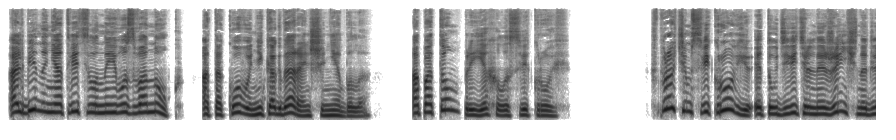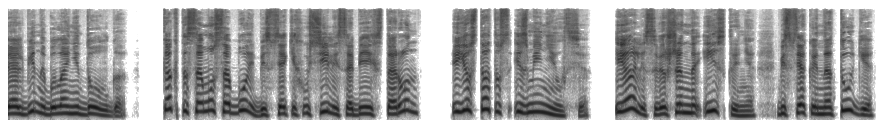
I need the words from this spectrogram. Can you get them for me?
Альбина не ответила на его звонок, а такого никогда раньше не было. А потом приехала свекровь. Впрочем, свекровью эта удивительная женщина для Альбины была недолго. Как-то само собой, без всяких усилий с обеих сторон, ее статус изменился, и Аля совершенно искренне, без всякой натуги,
